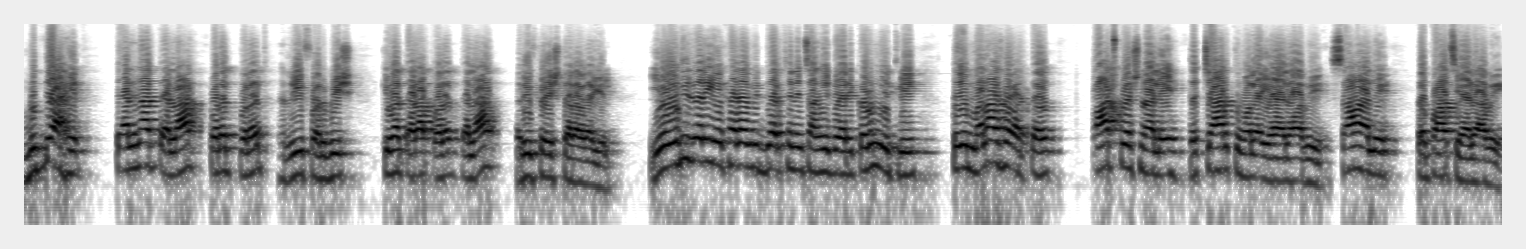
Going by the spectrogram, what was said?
मुद्दे आहेत त्यांना त्याला परत परत रिफर्बिश किंवा त्याला परत त्याला रिफ्रेश करावं लागेल. एवढी जरी एखाद्या विद्यार्थ्याने चांगली तयारी करून घेतली तरी मला असं वाटतं पाच प्रश्न आले तर चार तुम्हाला यायला हवे. सहा आले तर पाच यायला हवे.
